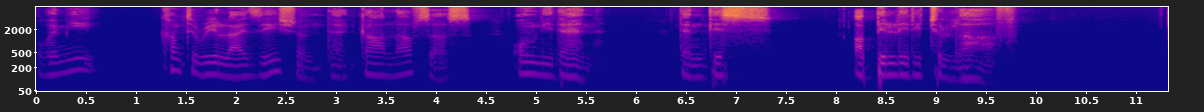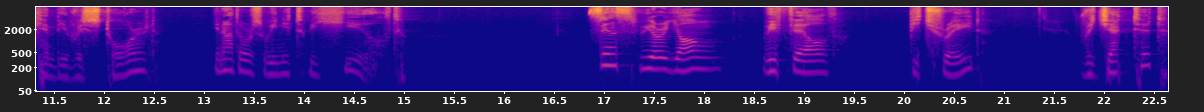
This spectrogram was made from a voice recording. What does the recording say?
But when we come to realization that God loves us, only then, then this ability to love can be restored. In other words, we need to be healed. Since we are young, we felt betrayed, rejected.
